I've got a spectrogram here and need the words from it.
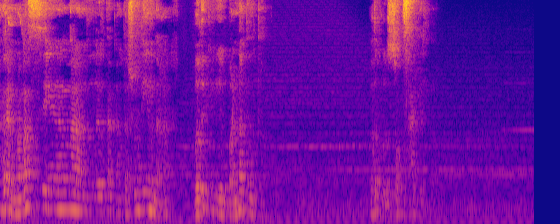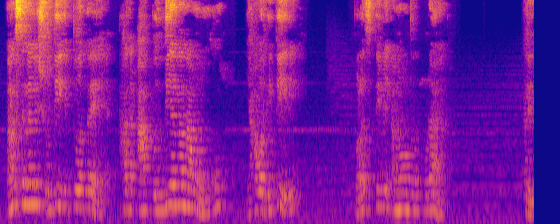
ಆದರೆ ಮನಸ್ಸಿನಲ್ಲಿರ್ತಕ್ಕಂಥ ಶುದ್ಧಿಯಿಂದ ಬದುಕಿಗೆ ಬಣ್ಣ ತುಂಬುತ್ತದೆ ಬದುಕು ಸೊಗಸಾಗಿರ್ತದೆ ಮನಸ್ಸಿನಲ್ಲಿ ಶುದ್ಧಿ ಇತ್ತು ಅಂದ್ರೆ ಆಗ ಆ ಬುದ್ಧಿಯನ್ನ ನಾವು ಯಾವ ರೀತಿ ಬಳಸ್ತೀವಿ ಅನ್ನೋದು ಕೂಡ ಅಲ್ಲಿ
